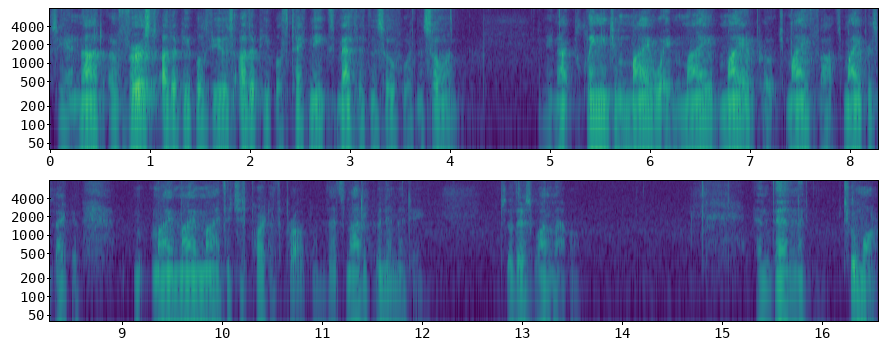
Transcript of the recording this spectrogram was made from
So you're not averse to other people's views, other people's techniques, methods, and so forth and so on. And you're not clinging to my way, my, my approach, my thoughts, my perspective my, my, my, that's just part of the problem. That's not equanimity. So there's one level. And then two more.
